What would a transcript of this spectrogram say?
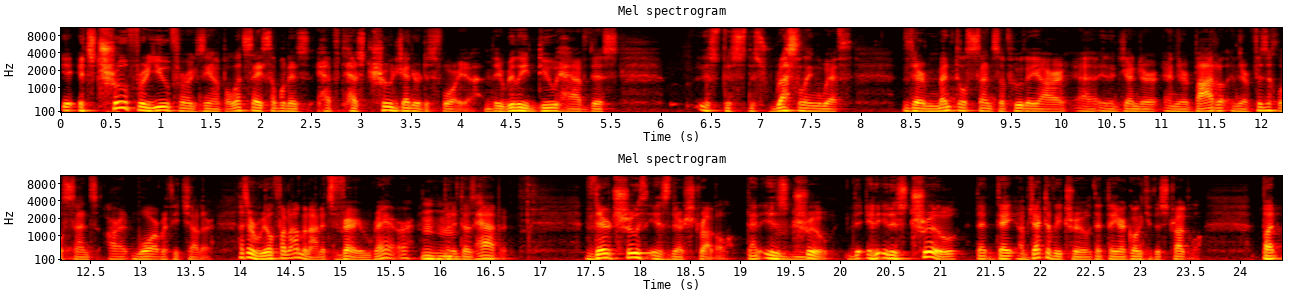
it, it's true for you, for example. Let's say someone is, have, has true gender dysphoria. Mm-hmm. They really do have this, this, this, this wrestling with their mental sense of who they are uh, in a gender and their body and their physical sense are at war with each other. That's a real phenomenon. It's very rare, mm-hmm. but it does happen. Their truth is their struggle. That is true. It, it is true that they, objectively true, that they are going through the struggle. But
